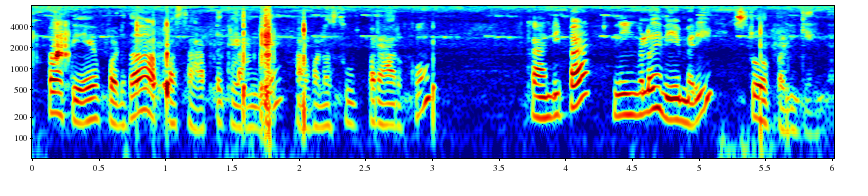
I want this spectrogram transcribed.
எப்போ தேவைப்படுதோ அப்போ சாப்பிட்டுக்கலாங்க. அவ்வளோ சூப்பராக இருக்கும். கண்டிப்பாக நீங்களும் இதே மாதிரி ஸ்டோர் பண்ணிக்கோங்க.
